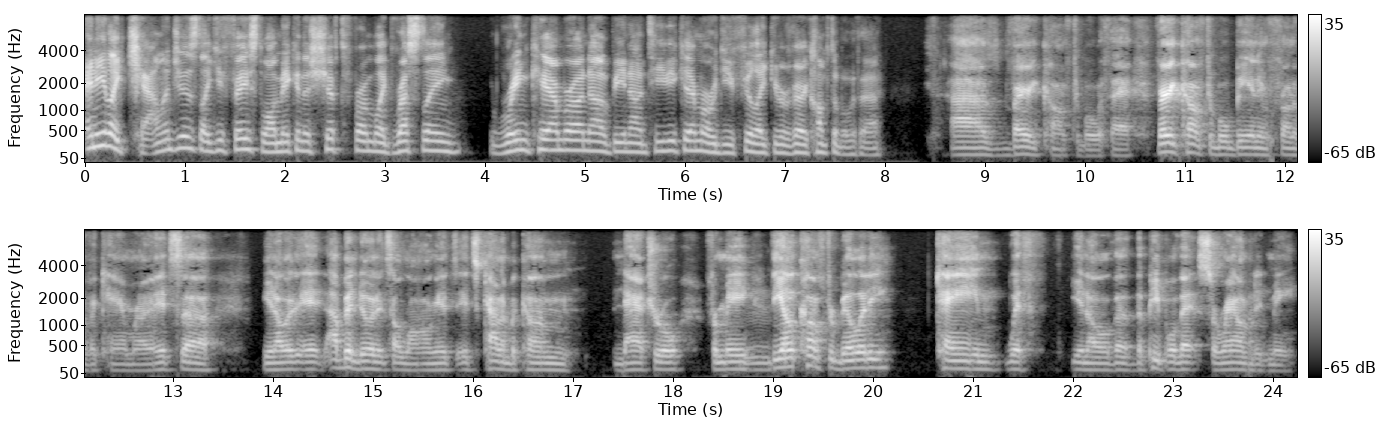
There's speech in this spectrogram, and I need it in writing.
any like challenges like you faced while making the shift from like wrestling ring camera now being on TV camera, or do you feel like you were very comfortable with that? I was very comfortable with that. Very comfortable being in front of a camera. It's uh, you know, it, it, I've been doing it so long. It's it's kind of become natural for me. Mm-hmm. The uncomfortability came with you know the the people that surrounded me.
